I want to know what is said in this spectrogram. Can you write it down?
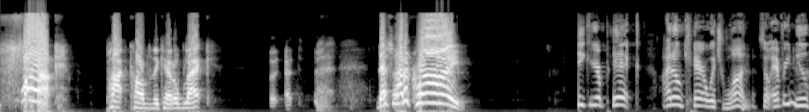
Fuck. Pot called the kettle black. Uh, uh, That's not a crime. take your pick. I don't care which one. So every new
